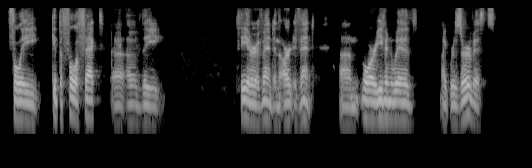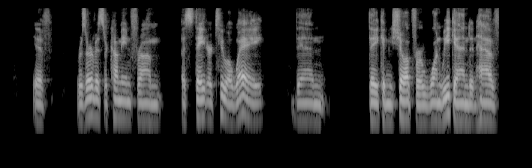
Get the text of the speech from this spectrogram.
fully get the full effect uh, of the theater event and the art event. Um, or even with like reservists if reservists are coming from a state or two away then they can show up for one weekend and have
